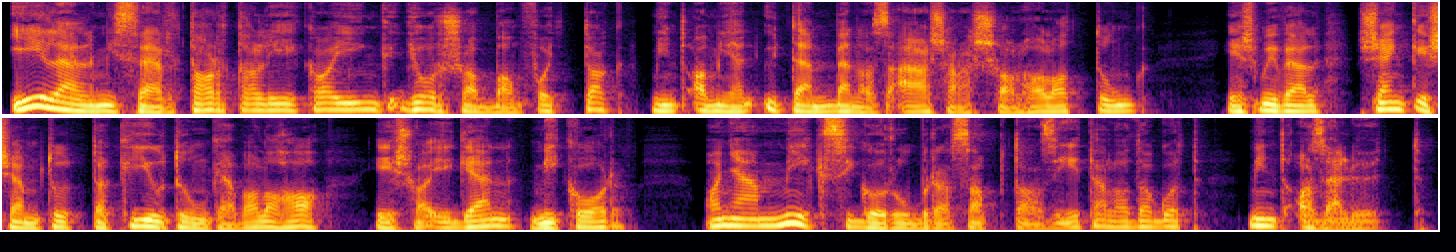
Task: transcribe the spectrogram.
Élelmiszer tartalékaink gyorsabban fogytak, mint amilyen ütemben az ásással haladtunk, és mivel senki sem tudta, kijutunk-e valaha, és ha igen, mikor, anyám még szigorúbbra szabta az ételadagot, mint azelőtt.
